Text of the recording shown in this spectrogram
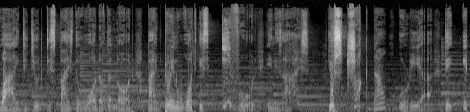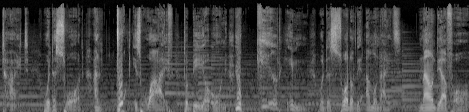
Why did you despise the word of the Lord by doing what is evil in his eyes? You struck down Uriah the Hittite with a sword and took his wife to be your own. You killed him with the sword of the Ammonites. Now, therefore,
